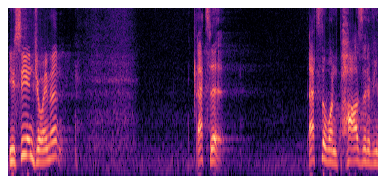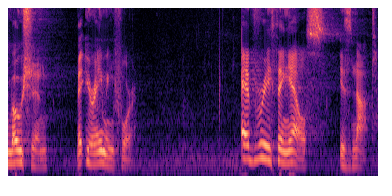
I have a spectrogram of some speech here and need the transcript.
You see enjoyment? That's it. That's the one positive emotion that you're aiming for. Everything else is not.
